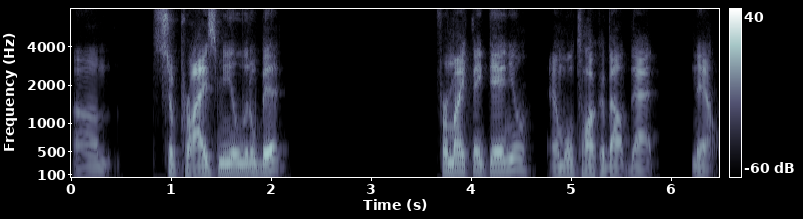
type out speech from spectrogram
um, surprised me a little bit for Mike McDaniel, and we'll talk about that now.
